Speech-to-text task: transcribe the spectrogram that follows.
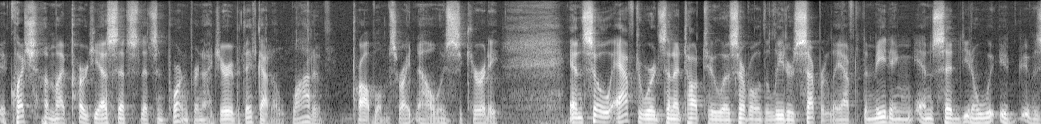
a question on my part, yes, that's, that's important for Nigeria, but they've got a lot of problems right now with security. And so afterwards, and I talked to uh, several of the leaders separately after the meeting and said, you know, it, it was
